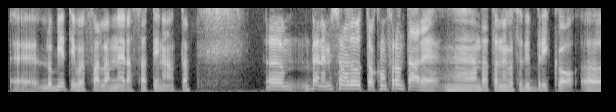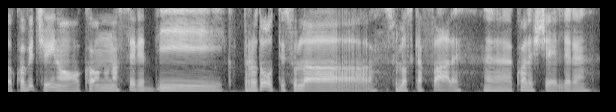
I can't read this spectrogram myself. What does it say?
eh, l'obiettivo è farla nera satinata. Uh, bene, mi sono dovuto confrontare, eh, andato al negozio di Bricco uh, qua vicino con una serie di prodotti sulla, sullo scaffale. Uh, quale scegliere?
